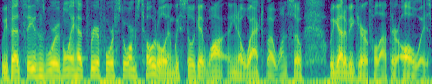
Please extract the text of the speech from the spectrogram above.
We've had seasons where we've only had three or four storms total, and we still get you know whacked by one. So we got to be careful out there always.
